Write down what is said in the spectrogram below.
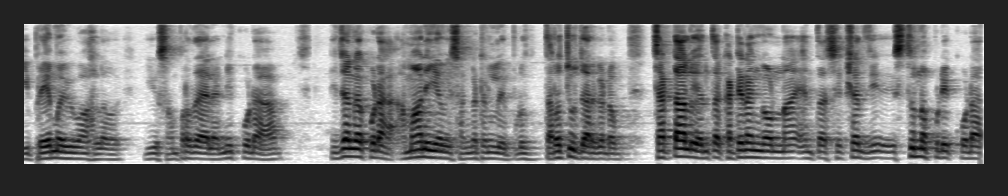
ఈ ప్రేమ వివాహాలు ఈ సంప్రదాయాలన్నీ కూడా నిజంగా కూడా అమానీయం ఈ సంఘటనలు ఇప్పుడు తరచూ జరగడం చట్టాలు ఎంత కఠినంగా ఉన్నా ఎంత శిక్ష ఇస్తున్నప్పటికీ కూడా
